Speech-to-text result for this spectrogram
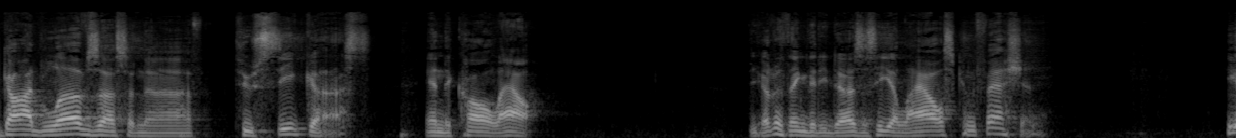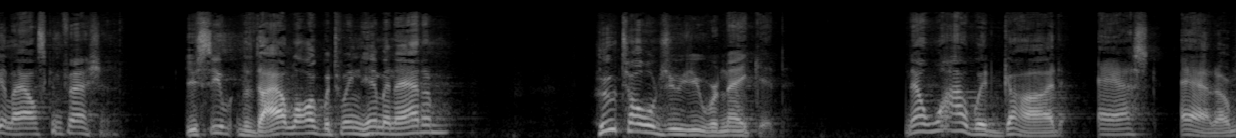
God loves us enough to seek us and to call out. The other thing that He does is He allows confession. He allows confession. Do you see the dialogue between Him and Adam? Who told you you were naked? Now, why would God ask Adam,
